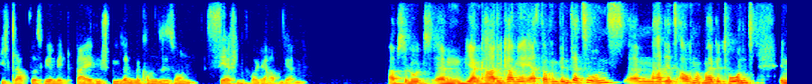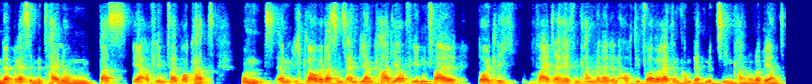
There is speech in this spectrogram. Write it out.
Ich glaube, dass wir mit beiden Spielern in der kommenden Saison sehr viel Freude haben werden. Absolut. Ähm, Biancardi kam ja erst auch im Winter zu uns, ähm, hat jetzt auch nochmal betont in der Pressemitteilung, dass er auf jeden Fall Bock hat. Und ähm, ich glaube, dass uns ein Biancardi auf jeden Fall deutlich weiterhelfen kann, wenn er denn auch die Vorbereitung komplett mitziehen kann, oder Bernd?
